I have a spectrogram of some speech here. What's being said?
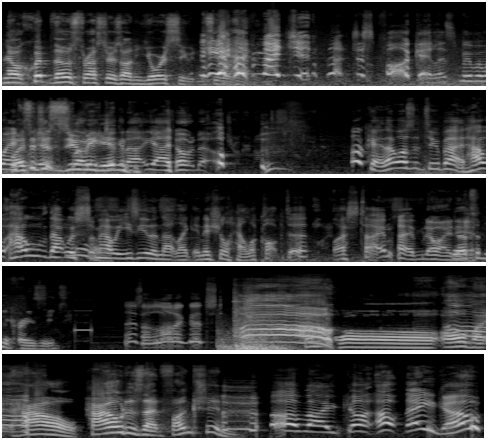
Now equip those thrusters on your suit. and see what Yeah, imagine. That just oh, okay. Let's move away. Why is it just zooming in? Yeah, I don't know. Okay, that wasn't too bad. How how that was somehow easier than that like initial helicopter last time? I have no idea. That's a bit crazy. There's a lot of good stuff. Oh! Oh, oh my! Oh! How? How does that function? Oh my god! Oh, there you go!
